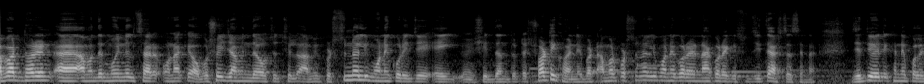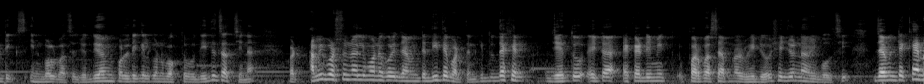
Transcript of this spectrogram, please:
আবার ধরেন আমাদের মইনুল স্যার ওনাকে অবশ্যই জামিন দেওয়া উচিত ছিল। আমি পার্সোনালি মনে করি যে এই সিদ্ধান্তটা সঠিক হয়নি বাট আমার পার্সোনালি মনে করে না করে কিছু জিতে আসতেছে না। যদিও এখানে পলিটিক্স ইনভলভ আছে, যদিও আমি পলিটিক্যাল কোনো বক্তব্য দিতে চাচ্ছি না বাট আমি পার্সোনালি মনে করি জামিনটা দিতে পারতেন। কিন্তু দেখেন, যেহেতু এটা একাডেমিক পারপাসে আপনার ভিডিও সেই জন্য আমি বলছি, জামিনটা কেন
